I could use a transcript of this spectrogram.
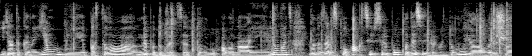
Я таке не їм, мені пастила не подобається, тому а вона її любить. І вона зараз по акції в сільпо по 10 гривень, тому я вирішила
